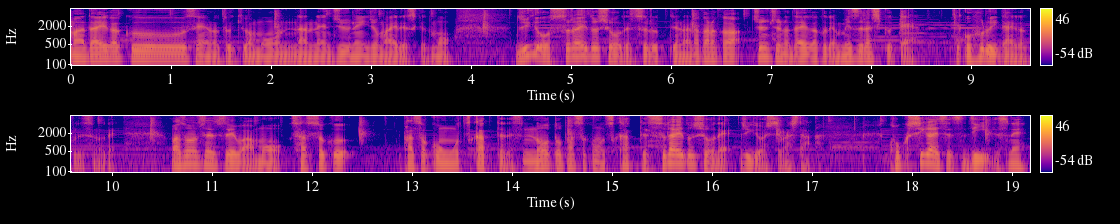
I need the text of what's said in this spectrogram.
まあ、大学生の時はもう何年、10年以上前ですけども、授業をスライドショーでするっていうのはなかなか、チュンチュンの大学では珍しくて、結構古い大学ですので、まあ、その先生はもう早速、パソコンを使ってですね、ノートパソコンを使ってスライドショーで授業してました。国史概説 D ですね。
